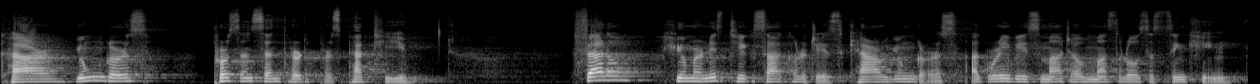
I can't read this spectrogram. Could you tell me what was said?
Carl Rogers' person centered perspective. Fellow humanistic psychologist Carl Rogers agree with much of Maslow's thinking.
